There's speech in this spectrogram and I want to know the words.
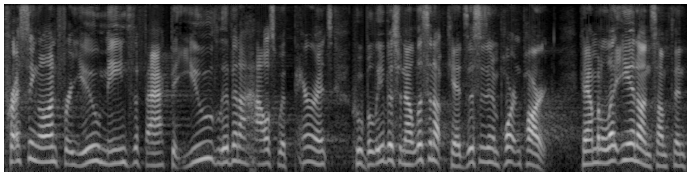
Pressing on for you means the fact that you live in a house with parents who believe this. Now, listen up, kids. This is an important part. Okay, I'm going to let you in on something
